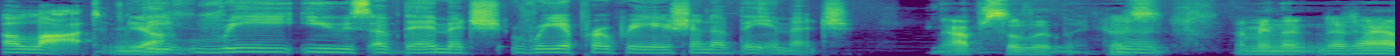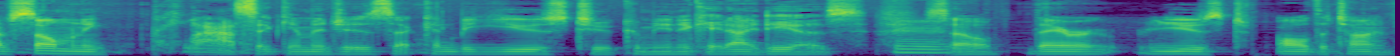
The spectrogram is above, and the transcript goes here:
a lot. Yeah. The reuse of the image, reappropriation of the image. Absolutely. Because, mm. I mean, they, have so many classic images that can be used to communicate ideas. Mm. So they're used all the time.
